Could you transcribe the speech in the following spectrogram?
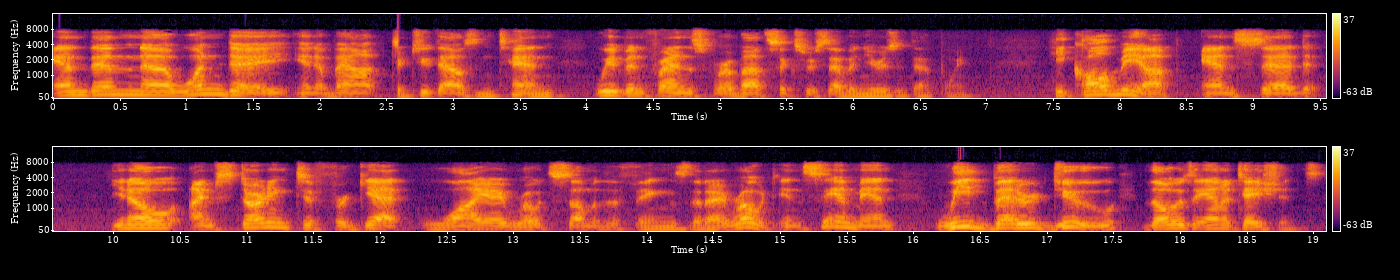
And then uh, one day in about 2010, we'd been friends for about six or seven years at that point. He called me up and said, you know, I'm starting to forget why I wrote some of the things that I wrote in Sandman. We'd better do those annotations.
